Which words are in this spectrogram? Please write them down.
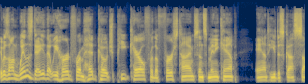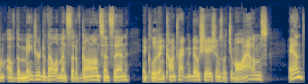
It was on Wednesday that we heard from head coach Pete Carroll for the first time since minicamp, and he discussed some of the major developments that have gone on since then, including contract negotiations with Jamal Adams. And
